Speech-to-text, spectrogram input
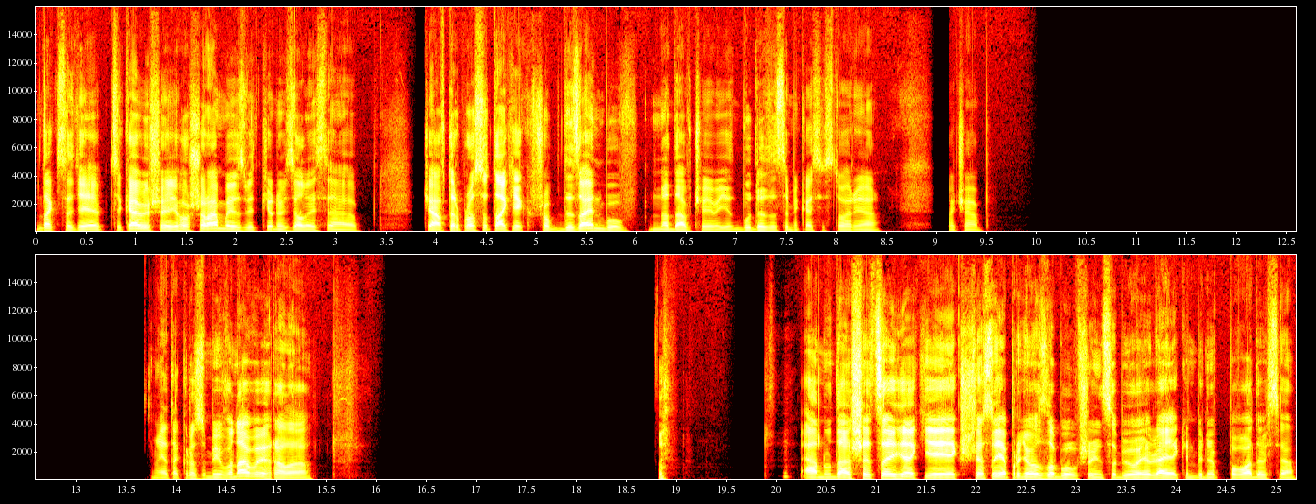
Ну так, кстати, цікавіше його шрами, звідки вони взялися. Чи автор просто так, як щоб дизайн був надав, чи буде за цим якась історія хоча б. Я так розумію, вона виграла. А, ну да, ще це як є, якщо чесно, я про нього забув, що він собі уявляє, як він би не поводився.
